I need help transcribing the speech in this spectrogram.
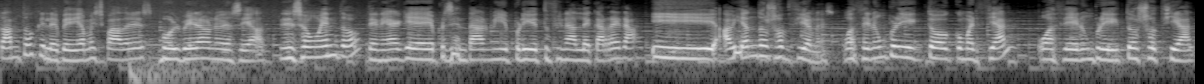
tanto que le pedí a mis padres volver a la universidad. En ese momento tenía que presentar mi proyecto final de carrera y habían dos opciones, o hacer un proyecto comercial o hacer un proyecto social.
